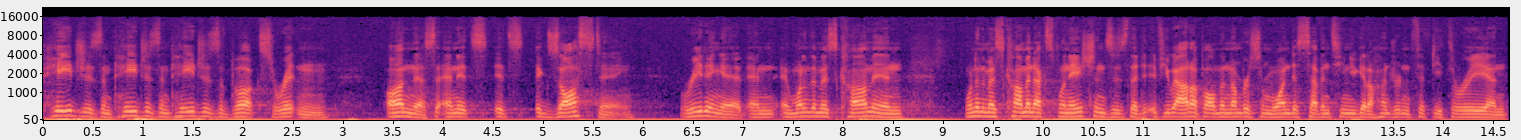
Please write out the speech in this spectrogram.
pages and pages and pages of books written on this, and it's, it's exhausting reading it. And, and one of the most common one of the most common explanations is that if you add up all the numbers from 1 to 17, you get 153. And,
